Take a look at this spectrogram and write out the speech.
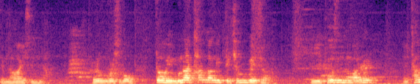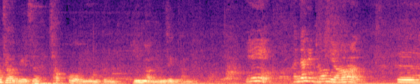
좀 나와 있습니다. 그런 곳이고 또 이 문화 탐방객들이 전국에서 이 보승영화를 탐색하기 위해서 찾고 있는 그런 유명한 명소이기도 합니다. 예, 관장님 그러면 그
